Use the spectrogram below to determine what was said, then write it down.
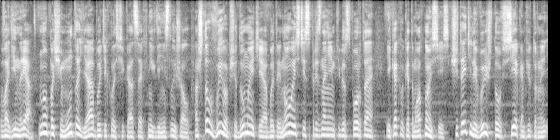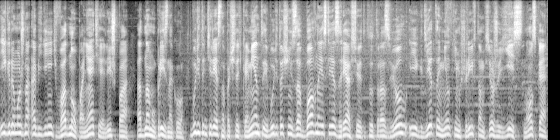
в один ряд. Но почему-то я об этих классификациях нигде не слышал. А что вы вообще думаете об этой новости с признанием киберспорта и как вы к этому относитесь? Считаете ли вы, что все компьютерные игры можно объединить в одно понятие лишь по одному признаку? Будет интересно почитать комменты и будет очень забавно, если я зря все это тут развел и где-то мелким шрифтом все же есть сноска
